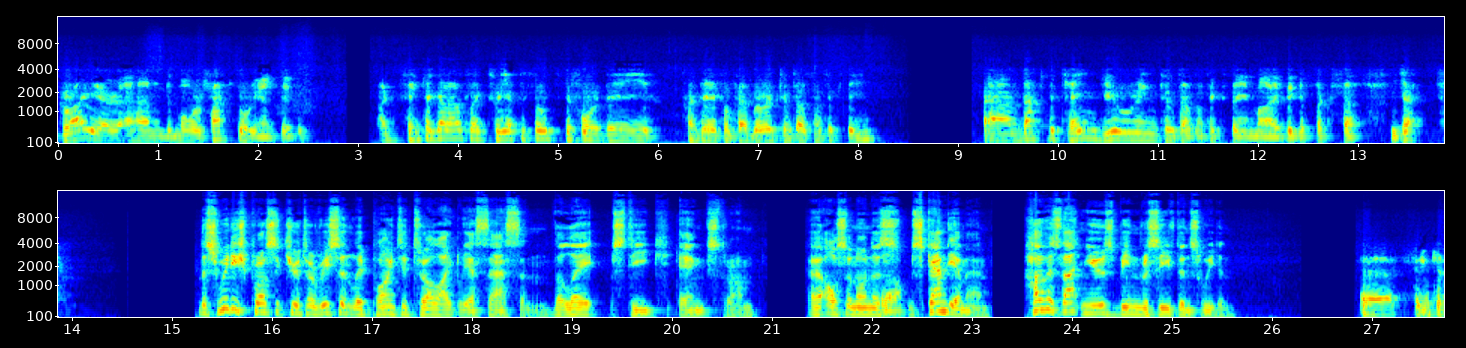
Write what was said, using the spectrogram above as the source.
drier and more fact oriented. I think I got out like three episodes before the 28th of February 2016. And that became during 2016 my biggest success yet. The Swedish prosecutor recently pointed to a likely assassin, the late Stig Engström, uh, also known as yeah. Skandiaman. How has that news been received in Sweden? I think it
